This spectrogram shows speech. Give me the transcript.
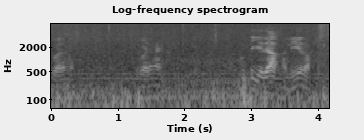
สวยไหมสวยไง ตียาก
